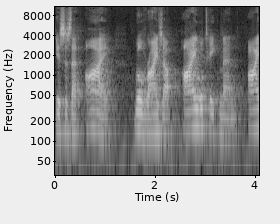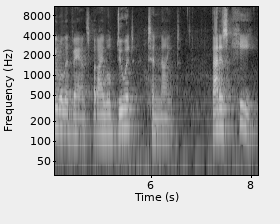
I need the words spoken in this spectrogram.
is, is that I will rise up, I will take men, I will advance, but I will do it tonight. That is key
